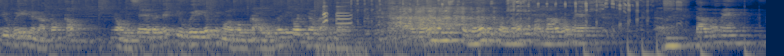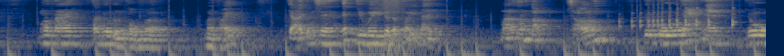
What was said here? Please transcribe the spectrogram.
SUV này là con cóc ngồi xe trên SUV giống như ngồi bồn cầu thôi chứ có gì đâu lạnh đâu Còn nhớ tao nhớ nói với tao đau lắm em. Đau lắm em. Hôm nay tao vô đường cùng rồi mình phải chạy con xe SUV trên đất Mỹ này. Mà nó thấm độc sợ lắm. Vô cua nhát nè vô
